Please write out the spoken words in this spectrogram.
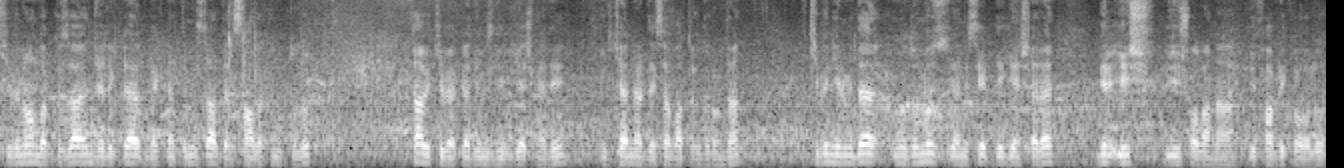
2019'a öncelikle beklentimiz zaten sağlık, mutluluk. Tabii ki beklediğimiz gibi geçmedi. Ülke neredeyse batık durumda. 2020'de umudumuz yani sevdiği gençlere bir iş, bir iş olanağı, bir fabrika olur.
